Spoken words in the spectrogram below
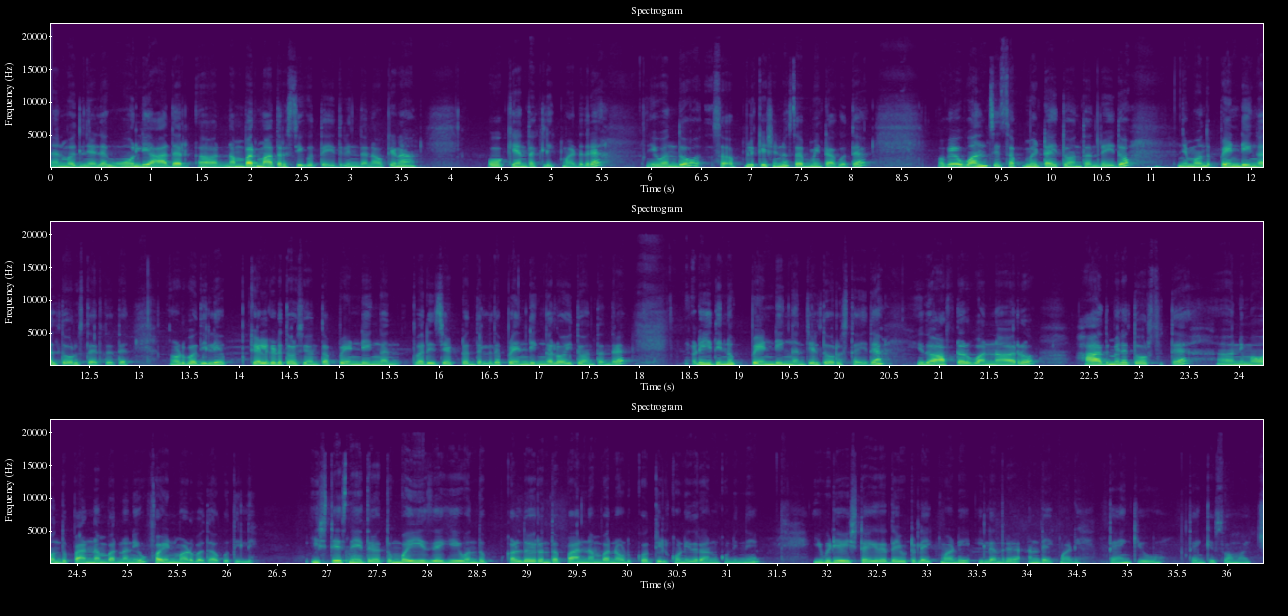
ನಾನು ಮೊದಲನೇ ಓನ್ಲಿ ಆಧಾರ್ ನಂಬರ್ ಮಾತ್ರ ಸಿಗುತ್ತೆ ಇದರಿಂದ ಓಕೆನಾ ಓಕೆ ಅಂತ ಕ್ಲಿಕ್ ಮಾಡಿದ್ರೆ ಈ ಒಂದು ಸ ಅಪ್ಲಿಕೇಶನ್ನು ಸಬ್ಮಿಟ್ ಆಗುತ್ತೆ. ಓಕೆ ಒನ್ಸ್ ಇದು ಸಬ್ಮಿಟ್ ಆಯಿತು ಅಂತಂದರೆ ಇದು ನಿಮ್ಮ ಒಂದು ಪೆಂಡಿಂಗಲ್ಲಿ ತೋರಿಸ್ತಾ ಇರ್ತೈತೆ. ನೋಡ್ಬೋದು ಇಲ್ಲಿ ಕೆಳಗಡೆ ತೋರಿಸಿದಂಥ ಪೆಂಡಿಂಗ್ ಅಥವಾ ರಿಜೆಕ್ಟ್ ಅಂತೇಳಿದೆ ಪೆಂಡಿಂಗಲ್ಲಿ ಹೋಯಿತು ಅಂತಂದರೆ ನೋಡಿ ಇದಿನ್ನು ಪೆಂಡಿಂಗ್ ಅಂತೇಳಿ ತೋರಿಸ್ತಾ ಇದೆ. ಇದು ಆಫ್ಟರ್ ಒನ್ ಅವರು ಆದಮೇಲೆ ತೋರಿಸುತ್ತೆ. ನಿಮ್ಮ ಒಂದು ಪ್ಯಾನ್ ನಂಬರ್ನ ನೀವು ಫೈಂಡ್ ಮಾಡ್ಬೋದಾಗುತ್ತೆ ಇಲ್ಲಿ. ಇಷ್ಟೇ ಸ್ನೇಹಿತರೆ, ತುಂಬ ಈಸಿಯಾಗಿ ಒಂದು ಕಳೆದೋಗಿರೋಂಥ ಪ್ಯಾನ್ ನಂಬರ್ನ ಹುಡ್ಕೋ ತಿಳ್ಕೊಂಡಿದ್ದೀರಾ ಅಂದ್ಕೊಂಡಿದ್ದೀನಿ ಈ ವಿಡಿಯೋ ಇಷ್ಟ ಆಗಿದೆ ದಯವಿಟ್ಟು ಲೈಕ್ ಮಾಡಿ, ಇಲ್ಲಾಂದರೆ ಅನ್ಲೈಕ್ ಮಾಡಿ. Thank you thank you so much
